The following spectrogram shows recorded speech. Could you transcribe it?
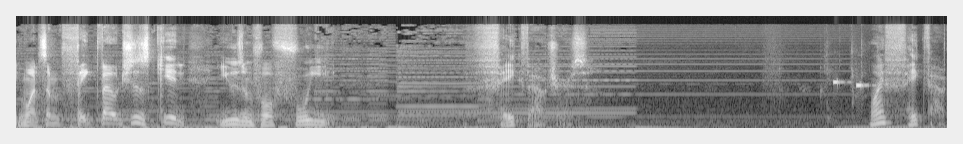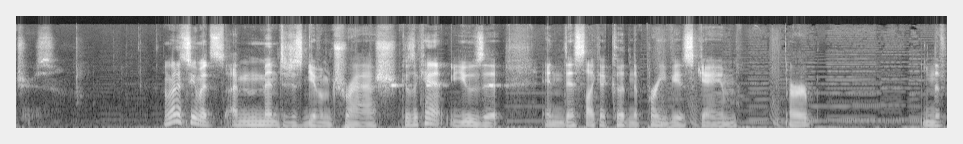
You want some fake vouchers, kid? Use them for free. Fake vouchers? Why fake vouchers? I'm gonna assume it's I meant to just give them trash because I can't use it in this like I could in the previous game or in the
